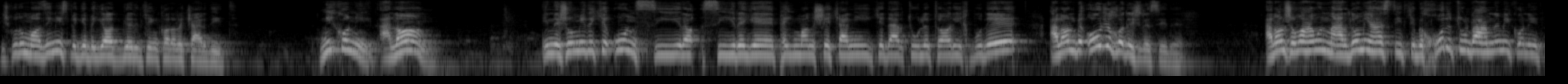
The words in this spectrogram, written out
هیچ کدوم ماضی نیست بگه به یاد بیارید که این کارا رو کردید. می‌کنید. الان. این نشون میده که اون سیره پیمان شکنی که در طول تاریخ بوده الان به اوج خودش رسیده. الان شما همون مردمی هستید که به خودتون رحم نمی کنید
